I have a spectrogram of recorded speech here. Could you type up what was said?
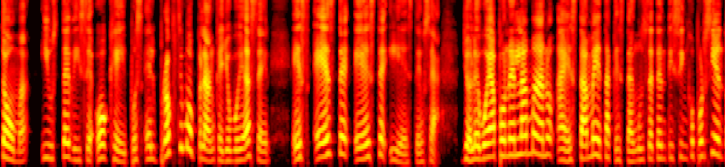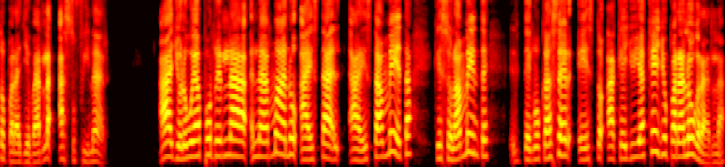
toma y usted dice, ok, pues el próximo plan que yo voy a hacer es este, este y este. O sea, yo le voy a poner la mano a esta meta que está en un 75% para llevarla a su final. Ah, yo le voy a poner la, la mano a esta, a esta meta que solamente tengo que hacer esto, aquello y aquello para lograrla.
